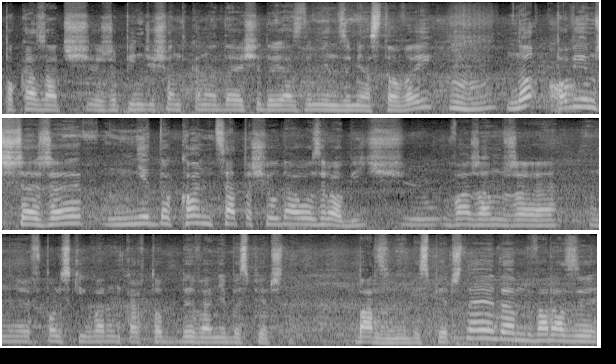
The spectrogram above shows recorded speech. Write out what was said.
pokazać, że 50 nadaje się do jazdy międzymiastowej. No, powiem szczerze, nie do końca to się udało zrobić. Uważam, że y, w polskich warunkach to bywa niebezpieczne. Bardzo niebezpieczne. Tam dwa razy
